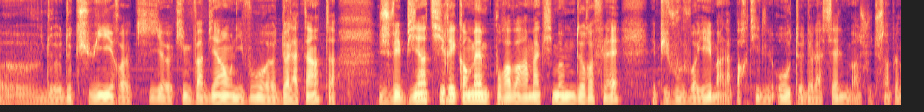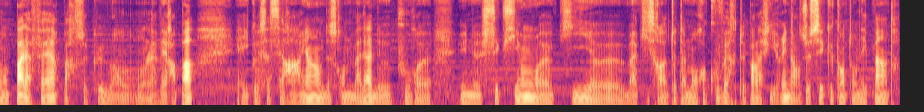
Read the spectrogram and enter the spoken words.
euh, de, cuir qui, euh, qui, me va bien au niveau de la teinte. Je vais bien tirer quand même pour avoir un maximum de reflets. Et puis vous le voyez, ben, la partie haute de la selle, ben, je vais tout simplement pas la faire parce que ben, on, ne la verra pas et que ça sert à rien de se rendre malade pour une section qui, qui sera totalement recouverte par la figurine. Alors je sais que quand on est peintre,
